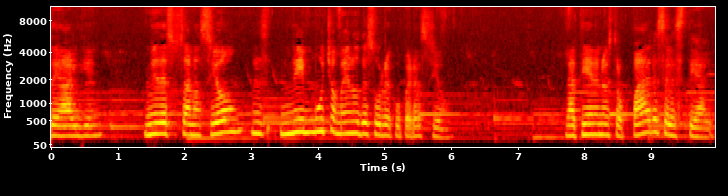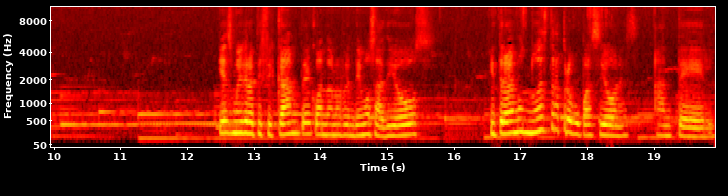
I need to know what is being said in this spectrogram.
de alguien, ni de su sanación, ni, mucho menos de su recuperación. La tiene nuestro Padre Celestial. Y es muy gratificante cuando nos rendimos a Dios y traemos nuestras preocupaciones ante Él.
